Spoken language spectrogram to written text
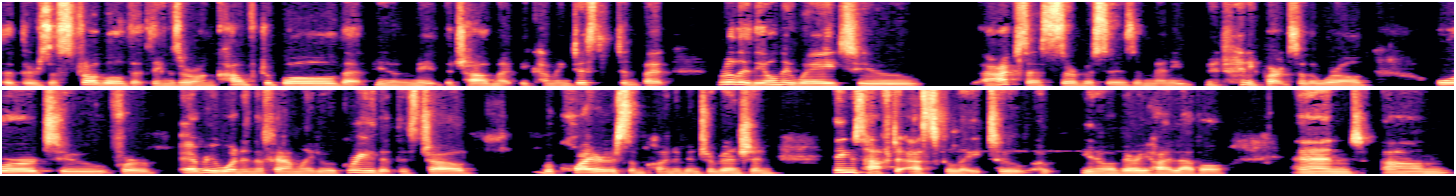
that there's a struggle that things are uncomfortable that you know may, the child might be coming distant but really the only way to access services in many in many parts of the world or to for everyone in the family to agree that this child requires some kind of intervention things have to escalate to a, you know a very high level. And um,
